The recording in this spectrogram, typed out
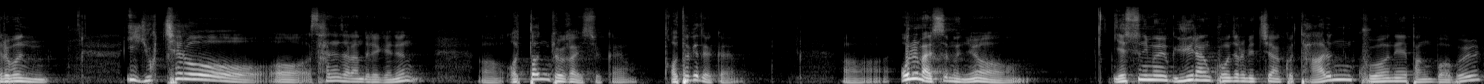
여러분, 이 육체로 어, 사는 사람들에게는 어, 어떤 결과가 있을까요? 어떻게 될까요? 어, 오늘 말씀은요, 예수님을 유일한 구원자로 믿지 않고 다른 구원의 방법을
